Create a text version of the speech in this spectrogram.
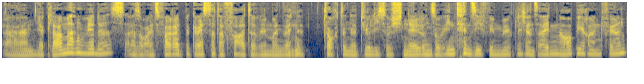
Ähm, ja klar machen wir das. Also als Fahrradbegeisterter Vater will man seine Tochter natürlich so schnell und so intensiv wie möglich ans eigene Hobby ranführen.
